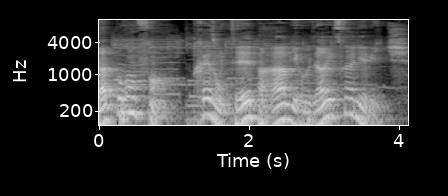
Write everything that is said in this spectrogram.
Ritat pour enfants, présenté par Rav Yehuda Israelievich.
